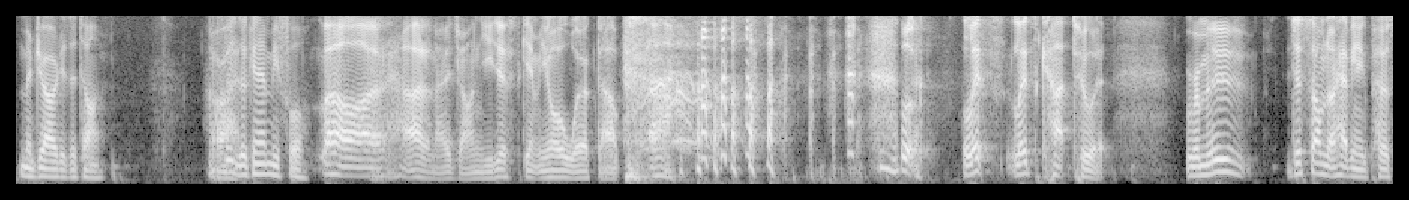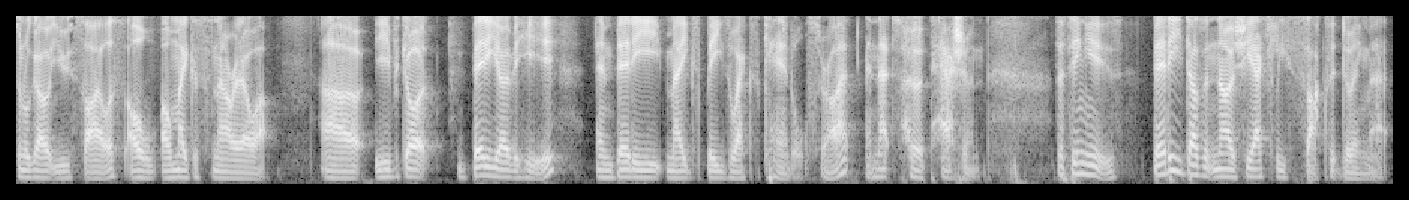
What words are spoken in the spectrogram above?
majority of the time. All what right. are you looking at me for? Oh, I don't know, John. You just get me all worked up. Look, let's let's cut to it. Remove just so I'm not having a personal go at you, Silas. I'll I'll make a scenario up. Uh, you've got Betty over here, and Betty makes beeswax candles, right? And that's her passion. The thing is, Betty doesn't know she actually sucks at doing that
